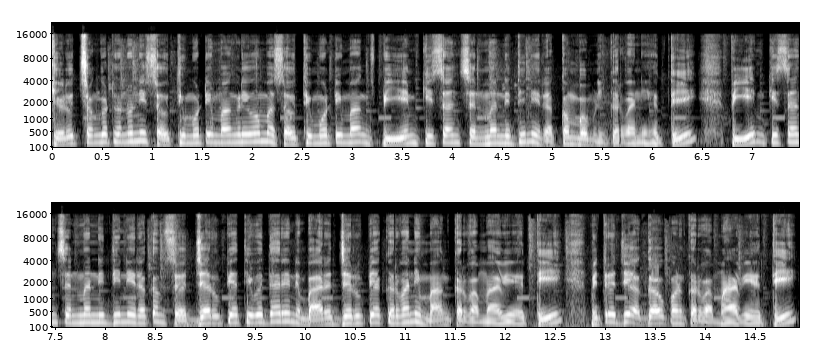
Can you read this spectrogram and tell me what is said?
ખેડૂત સંગઠનોની સૌથી મોટી માંગણીઓમાં સૌથી મોટી માંગ પીએમ કિસાન સન્માન નિધિની રકમ બમણી કરવાની હતી. પીએમ કિસાન સન્માન નિધિની રકમ સો હજાર રૂપિયાથી વધારીને બાર હજાર રૂપિયા કરવાની માંગ કરવામાં આવી હતી. મિત્રો, જે અગાઉ પણ કરવામાં આવી હતી.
